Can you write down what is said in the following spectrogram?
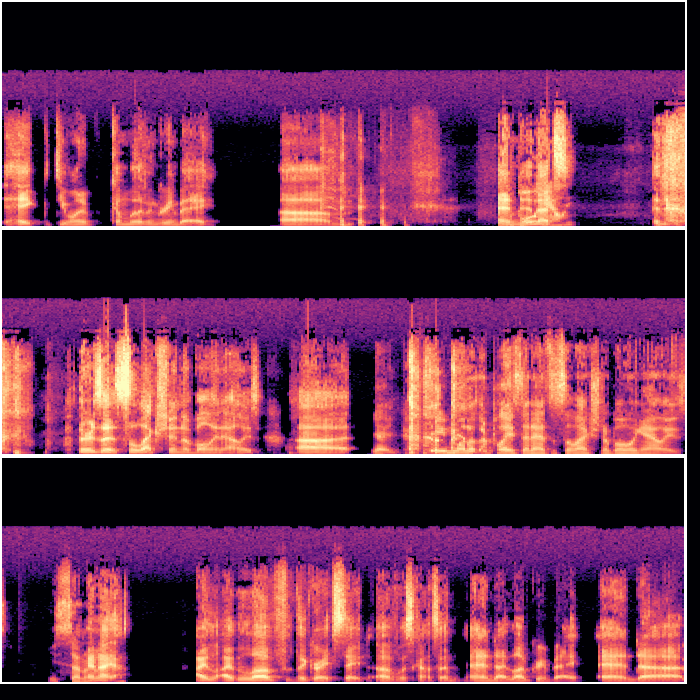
"Hey, do you want to come live in Green Bay?" Um, and, and that's there's a selection of bowling alleys. Uh, Yeah, name one other place that has a selection of bowling alleys. You son of and a I, I, I love the great state of Wisconsin, and I love Green Bay, and uh,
